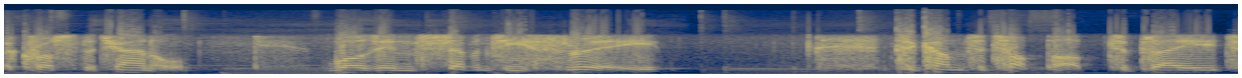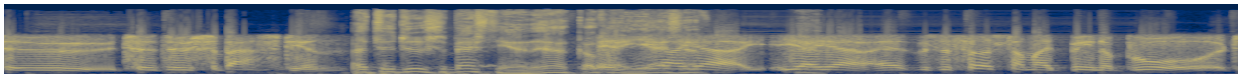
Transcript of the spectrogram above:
across the Channel was in '73 to come to Top Pop to play to to do Sebastian. Uh, to do Sebastian, okay. Yeah, yes, yeah, yeah, yeah. It was the first time I'd been abroad,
